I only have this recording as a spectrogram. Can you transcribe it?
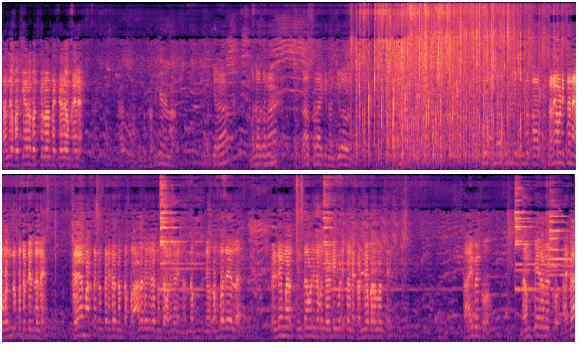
ತಂದೆ ಬದುಕಿರ ಬದುಕಿಲ್ಲ ಅಂತ ಕೇಳಿ ಅವ್ನ ಕೈಲಿ. ಬದುಕ್ಯಾರ? ಮಾತಾಡ್ತಾನ ದಾಸರಾಗಿ ನನ್ನ ಜೀವವನ್ನು ಪ್ರತಿ ಅಮಾವಾಸ್ಯೆ ಬಂದು ಕ- ತಡೆ ಹೊಡಿತಾನೆ, ಒಂದ್ ರೂಪಾಯಿ ದುಡ್ಡಿಲ್ದಲೆ. ಸೇವೆ ಮಾಡ್ತಕ್ಕಂಥ ನಮ್ಮ ಬಹಳ ನಮ್ಮ ಒಳಗಡೆ ನೀವು ನಂಬೋದೇ ಇಲ್ಲ. ವೆಲ್ಡಿಂಗ್ ಮಾಡಿ ಚಿಂತಾಮಣಿಯಿಂದ ಬಂದು ವೆಲ್ಡಿಂಗ್ ಹೊಡಿತಾನೆ, ಕಣ್ಣೇ ಬರಲ್ಲಂತೆ ಕಾಯ್ಬೇಕು, ನಂಬಿಕೆ ಇರಬೇಕು, ಆಯ್ತಾ?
